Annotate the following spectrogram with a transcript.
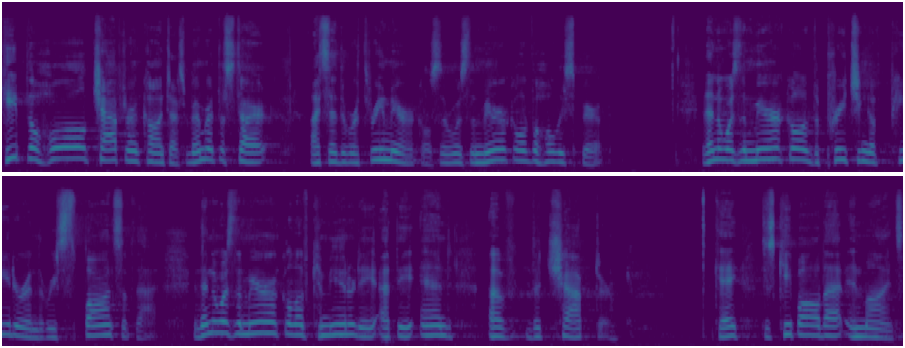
keep the whole chapter in context. Remember at the start, I said there were three miracles there was the miracle of the Holy Spirit. And then there was the miracle of the preaching of Peter and the response of that. And then there was the miracle of community at the end of the chapter. Okay? Just keep all that in mind.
